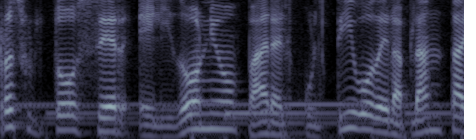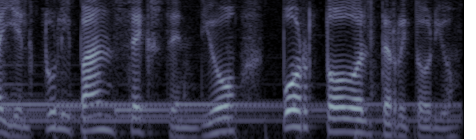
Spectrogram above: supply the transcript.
resultó ser el idóneo para el cultivo de la planta y el tulipán se extendió por todo el territorio.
